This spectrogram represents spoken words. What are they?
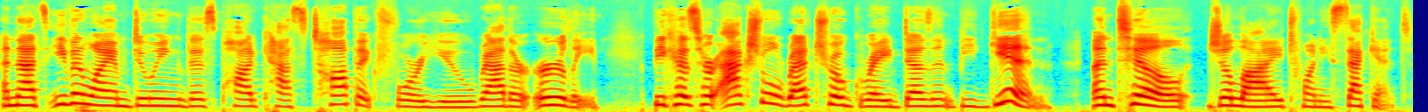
And that's even why I'm doing this podcast topic for you rather early, because her actual retrograde doesn't begin until July 22nd.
